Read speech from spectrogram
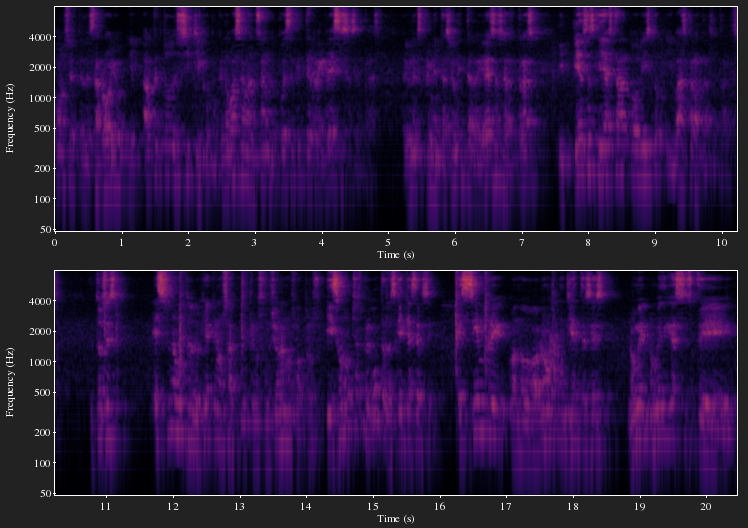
concept, el desarrollo, y aparte todo es cíclico, porque no vas avanzando, puede ser que te regreses hacia atrás. Hay una experimentación y te regresas hacia atrás y piensas que ya está todo listo y vas para atrás otra vez. Entonces, es una metodología que nos, que nos funciona a nosotros y son muchas preguntas las que hay que hacerse. Es siempre, cuando hablamos con clientes, es, no me, no me digas, este,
